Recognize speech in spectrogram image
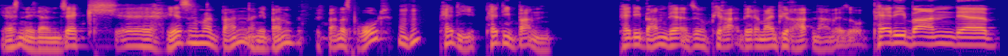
Wie heißt denn dann? Jack, äh, wie heißt das nochmal? Bun? Nee, Bun, Bun das Brot? Mhm. Paddy, Paddy Bun. Paddy Bun wäre also Pirat, wäre mein Piratenname. So, Paddy Bun, der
